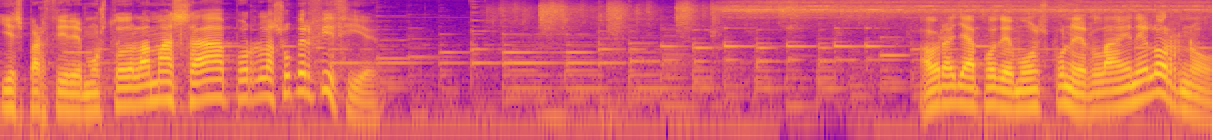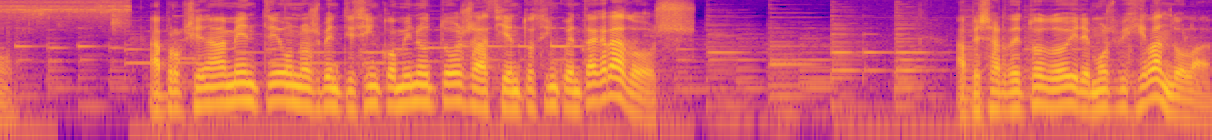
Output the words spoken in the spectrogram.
Y esparciremos toda la masa por la superficie. Ahora ya podemos ponerla en el horno. Aproximadamente unos 25 minutos a 150 grados. A pesar de todo, iremos vigilándola.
